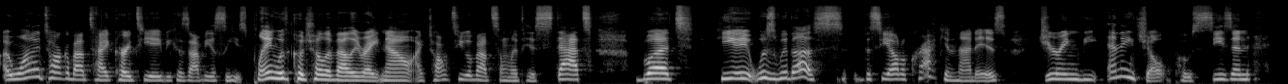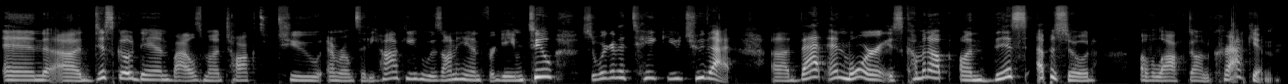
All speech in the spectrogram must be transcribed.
I want to talk about Tye Kartye because obviously he's playing with Coachella Valley right now. I talked to you about some of his stats, but he was with us, the Seattle Kraken, that is, during the NHL postseason. And uh, Disco Dan Bylsma talked to Emerald City Hockey, who was on hand for game two. So we're going to take you to that. Uh, that and more is coming up on this episode of Locked on Kraken.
